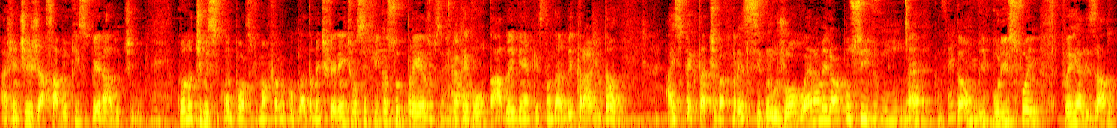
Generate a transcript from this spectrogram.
a gente já sabe o que esperar do time. Quando o time se comporta de uma forma completamente diferente, você fica surpreso, você fica revoltado, aí vem a questão da arbitragem. Então, a expectativa para esse segundo jogo era a melhor possível. Sim, né? Então, e por isso foi, foi realizado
